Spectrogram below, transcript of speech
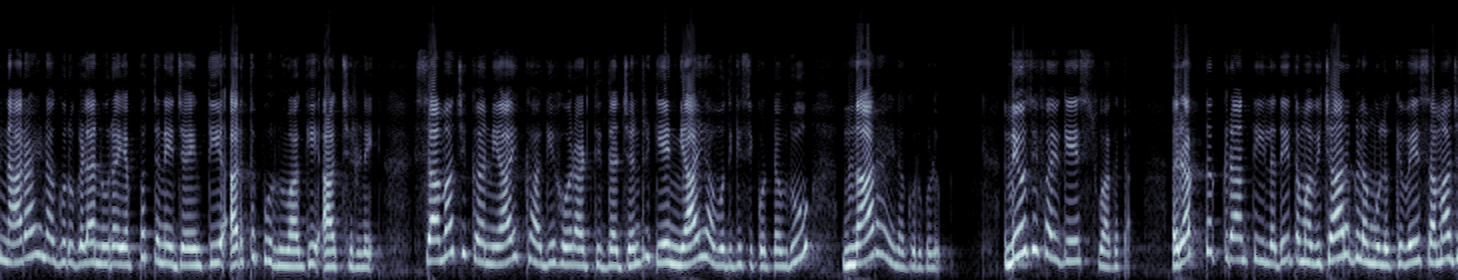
ನಾರಾಯಣ ಗುರುಗಳ ನೂರ ಎಪ್ಪತ್ತನೇ ಜಯಂತಿ ಅರ್ಥಪೂರ್ಣವಾಗಿ ಆಚರಣೆ. ಸಾಮಾಜಿಕ ನ್ಯಾಯಕ್ಕಾಗಿ ಹೋರಾಡ್ತಿದ್ದ ಜನರಿಗೆ ನ್ಯಾಯ ಒದಗಿಸಿಕೊಟ್ಟವರು ನಾರಾಯಣ ಗುರುಗಳು. ನ್ಯೂಸ್ ಫೈವ್ಗೆ ಸ್ವಾಗತ. ರಕ್ತ ಕ್ರಾಂತಿ ಇಲ್ಲದೆ ತಮ್ಮ ವಿಚಾರಗಳ ಮೂಲಕವೇ ಸಮಾಜ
